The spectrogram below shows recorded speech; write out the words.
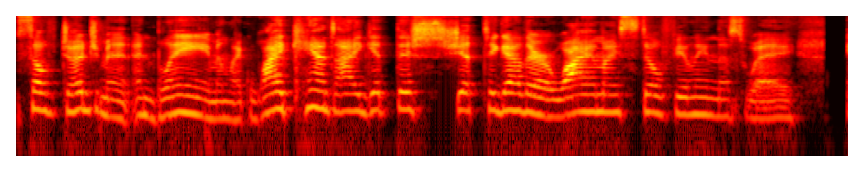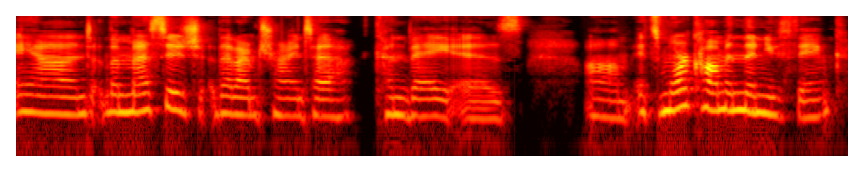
self judgment and blame, and like, why can't I get this shit together? Why am I still feeling this way? And the message that I'm trying to convey is um, it's more common than you think.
